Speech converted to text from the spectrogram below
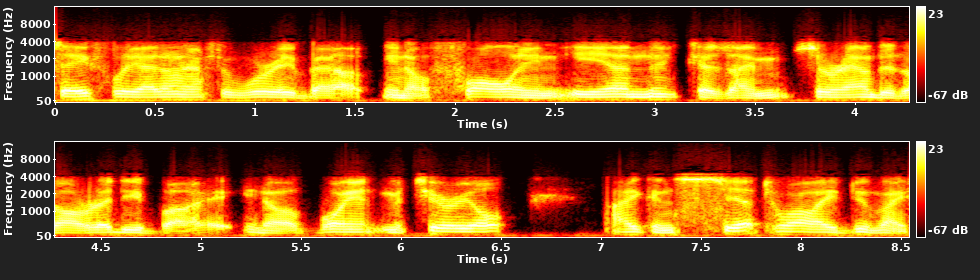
safely. I don't have to worry about, you know, falling in because I'm surrounded already by, you know, buoyant material. I can sit while I do my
